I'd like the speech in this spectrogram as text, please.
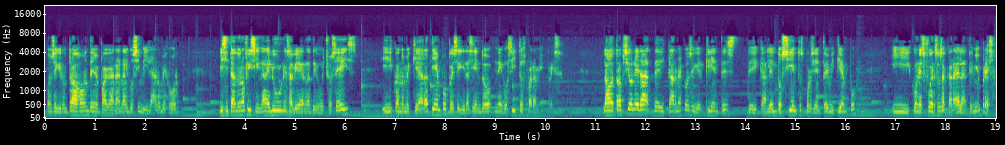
conseguir un trabajo donde me pagaran algo similar o mejor, visitando una oficina de lunes a viernes de 8 a 6 y cuando me quedara tiempo pues seguir haciendo negocios para mi empresa. La otra opción era dedicarme a conseguir clientes, dedicarle el 200% de mi tiempo y con esfuerzo sacar adelante mi empresa.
